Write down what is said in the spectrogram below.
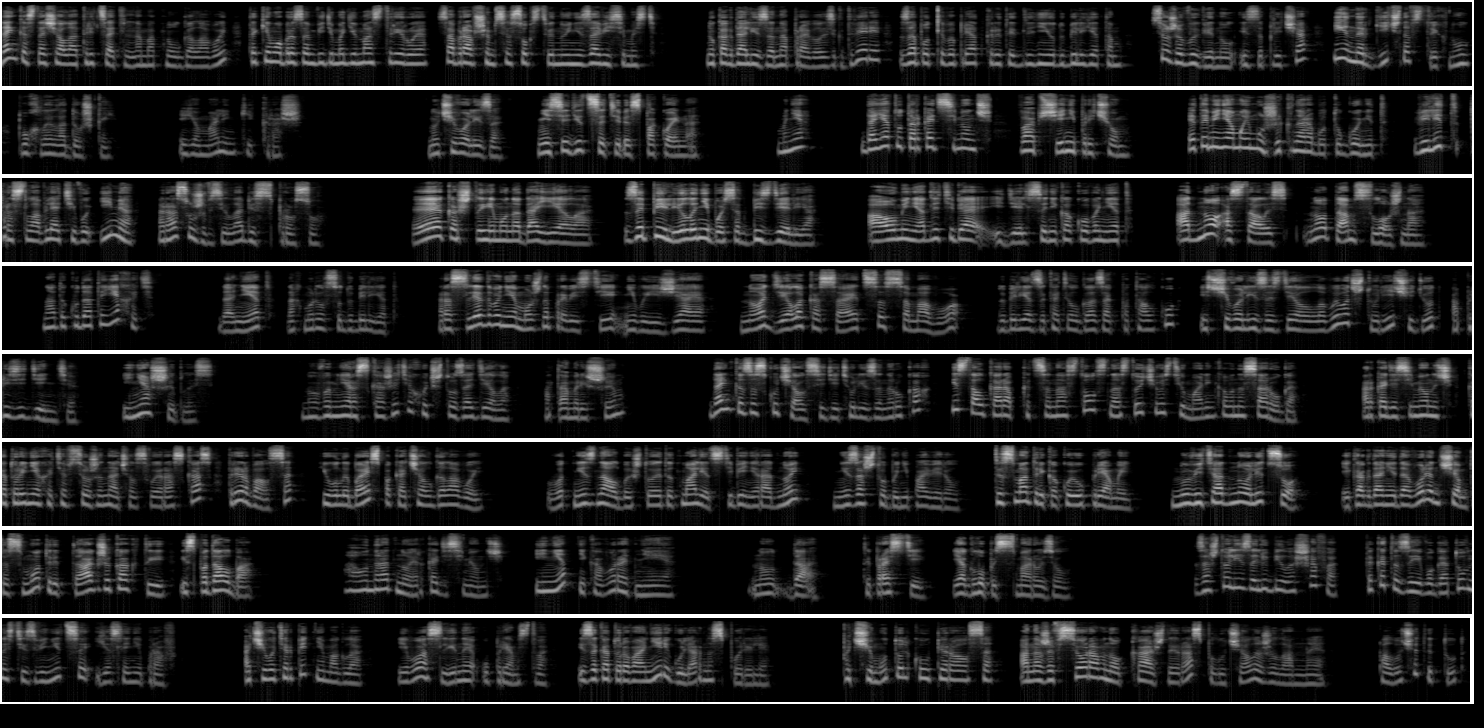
Данька сначала отрицательно мотнул головой, таким образом, видимо, демонстрируя собравшимся собственную независимость. Но когда Лиза направилась к двери, заботливо приоткрытой для нее дубильетом, все же выглянул из-за плеча и энергично встряхнул пухлой ладошкой. Ее маленький краш. «Ну чего, Лиза, не сидится тебе спокойно?» «Мне? Да я тут, Аркадий Семенович, вообще ни при чем. Это меня мой мужик на работу гонит, Велит прославлять его имя, раз уж взяла без спросу. «Эка ж ты ему надоела! Запилила, небось, от безделья. А у меня для тебя и дельца никакого нет. Одно осталось, но там сложно». «Надо куда-то ехать?» «Да нет», — нахмурился Дубельет. «Расследование можно провести, не выезжая, но дело касается самого». Дубельет закатил глаза к потолку из чего Лиза сделала вывод, что речь идет о президенте. И не ошиблась. «Но вы мне расскажите хоть что за дело, а там решим». Данька заскучал сидеть у Лизы на руках и стал карабкаться на стол с настойчивостью маленького носорога. Аркадий Семенович, который нехотя все же начал свой рассказ, прервался и, улыбаясь, покачал головой. «Вот не знал бы, что этот малец тебе не родной, ни за что бы не поверил. Ты смотри, какой упрямый!» Но ведь одно лицо. И когда недоволен чем-то, смотрит так же, как ты, из-под лба. А он родной, Аркадий Семенович. И нет никого роднее. Ну да, ты прости, я глупость сморозил. За что Лиза любила шефа, так это за его готовность извиниться, если не прав. А чего терпеть не могла, его ослиное упрямство, из-за которого они регулярно спорили. Почему только упирался, она же все равно каждый раз получала желанное. Получит и тут.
